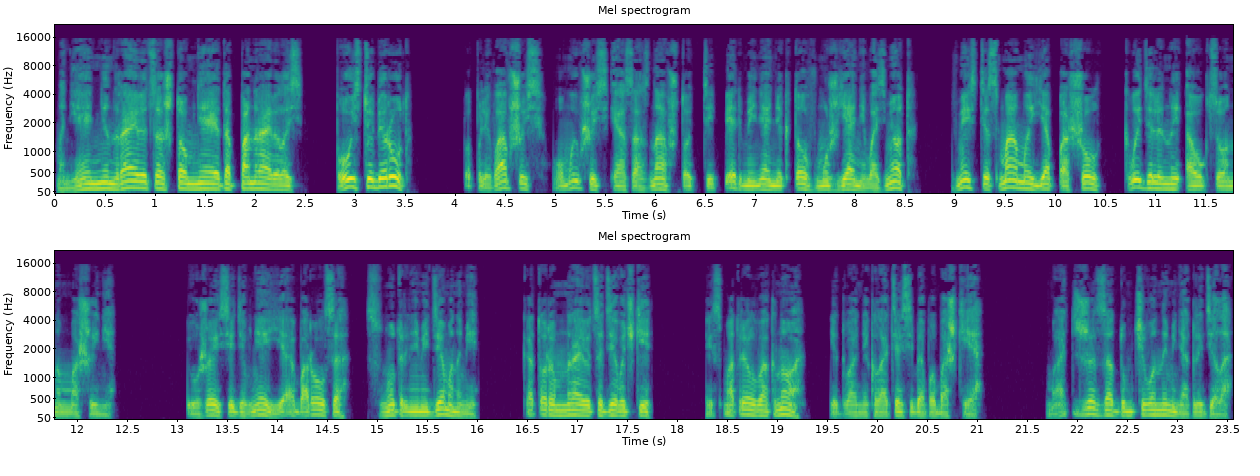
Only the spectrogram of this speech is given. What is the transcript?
Мне не нравится, что мне это понравилось. Пусть уберут. Поплевавшись, умывшись и осознав, что теперь меня никто в мужья не возьмет, вместе с мамой я пошел к выделенной аукционом машине. И уже сидя в ней, я боролся с внутренними демонами, которым нравятся девочки, и смотрел в окно, едва не колотя себя по башке. Мать же задумчиво на меня глядела.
